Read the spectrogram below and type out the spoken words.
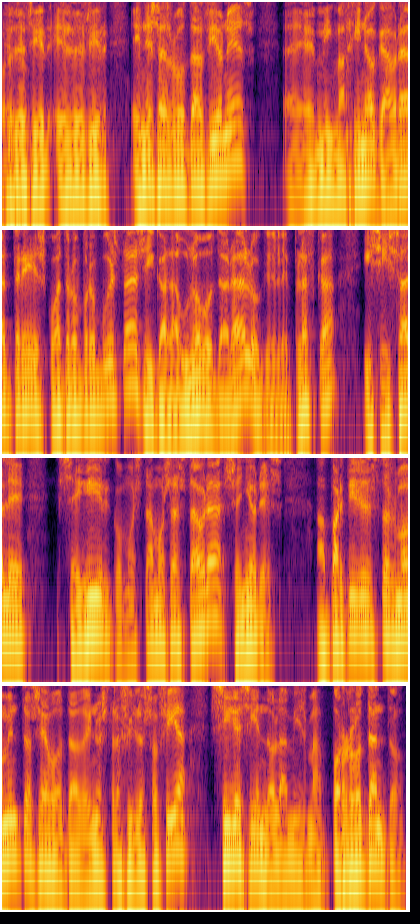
Por es eso. decir, es decir, en esas votaciones eh, me imagino que habrá tres, cuatro propuestas y cada uno votará lo que le plazca. Y si sale seguir como estamos hasta ahora, señores, a partir de estos momentos se ha votado y nuestra filosofía sigue siendo la misma. Por lo tanto,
